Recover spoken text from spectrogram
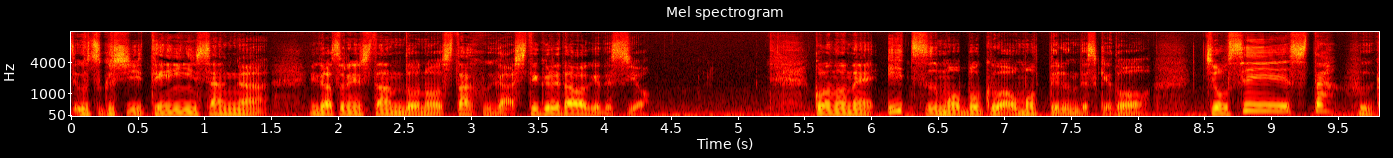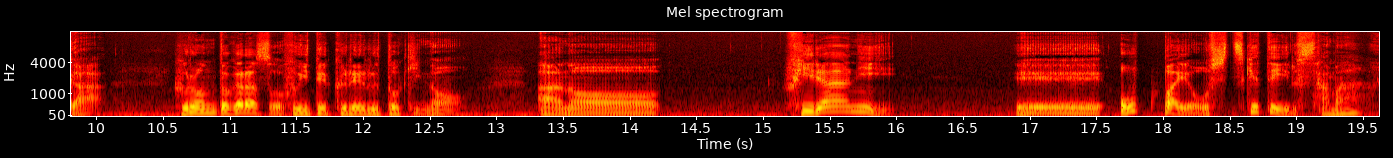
美しい店員さんがガソリンスタンドのスタッフがしてくれたわけですよ。このねいつも僕は思ってるんですけど女性スタッフがフロントガラスを拭いてくれる時のあのフィラーにえー、おっぱいを押し付けている様？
